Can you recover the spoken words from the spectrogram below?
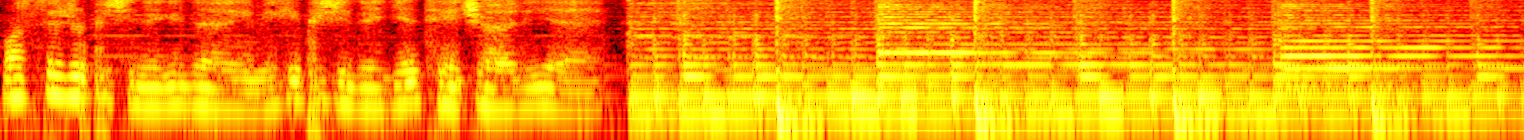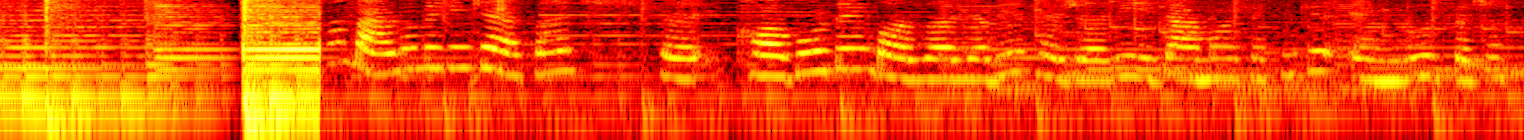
ما سه پیچیدگی داریم. یکی پیچیدگی تجاریه. صورتیه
